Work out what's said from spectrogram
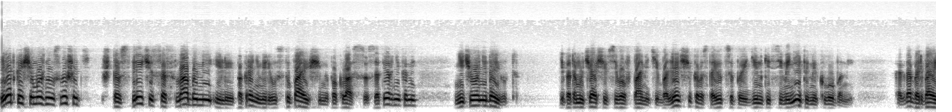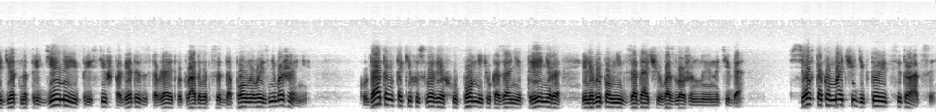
Редко еще можно услышать, что встречи со слабыми или, по крайней мере, уступающими по классу соперниками ничего не дают. И потому чаще всего в памяти болельщиков остаются поединки с именитыми клубами, когда борьба идет на пределе и престиж победы заставляет выкладываться до полного изнеможения. Куда там в таких условиях упомнить указания тренера или выполнить задачу, возложенную на тебя? Все в таком матче диктует ситуация.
